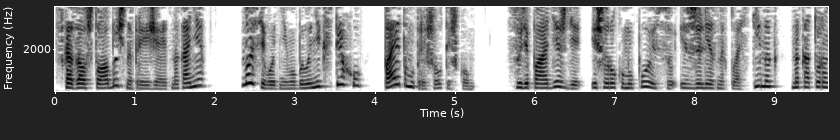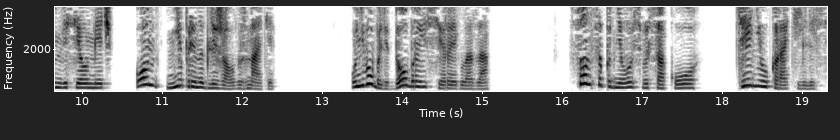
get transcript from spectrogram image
Сказал, что обычно приезжает на коне, но сегодня ему было не к спеху, поэтому пришел пешком. Судя по одежде и широкому поясу из железных пластинок, на котором висел меч, он не принадлежал к знати. У него были добрые серые глаза. Солнце поднялось высоко, тени укоротились.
